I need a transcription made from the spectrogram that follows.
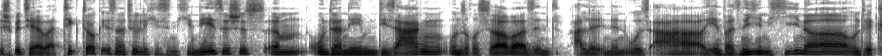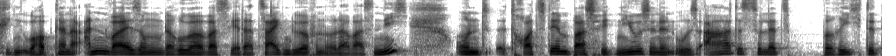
speziell bei TikTok ist natürlich, ist ein chinesisches ähm, Unternehmen, die sagen, unsere Server sind alle in den USA, jedenfalls nicht in China und wir kriegen überhaupt keine Anweisungen darüber, was wir da zeigen dürfen oder was nicht. Und äh, trotzdem, BuzzFeed News in den USA hat es zuletzt berichtet,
